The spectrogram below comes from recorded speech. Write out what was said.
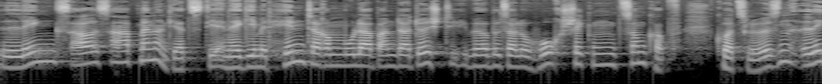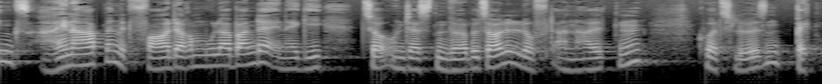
links ausatmen und jetzt die Energie mit hinterem Mula Bandha durch die Wirbelsäule hochschicken zum Kopf. Kurz lösen, links einatmen mit vorderem Mula Bandha, Energie zur untersten Wirbelsäule, Luft anhalten. Kurz lösen, Becken,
